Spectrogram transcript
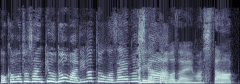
岡本さん今日どうもありがとうございました。ありがとうございました。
